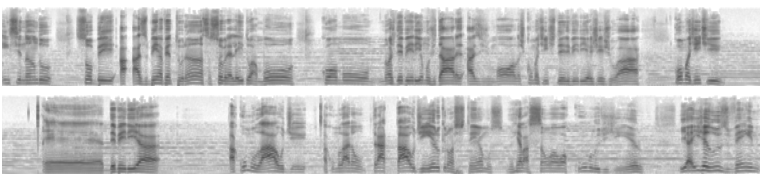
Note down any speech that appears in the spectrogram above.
ensinando sobre a, as bem-aventuranças, sobre a lei do amor, como nós deveríamos dar as esmolas, como a gente deveria jejuar, como a gente é, deveria acumular o de acumular não, tratar o dinheiro que nós temos em relação ao acúmulo de dinheiro. E aí Jesus vem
